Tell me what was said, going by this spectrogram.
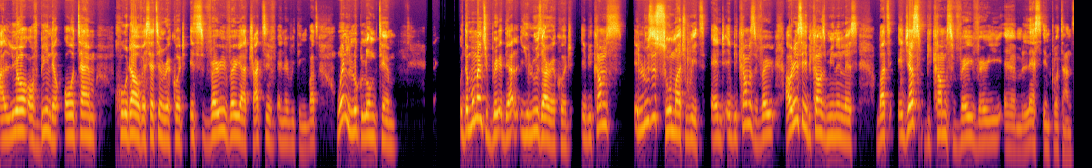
allure of being the all-time holder of a certain record. It's very, very attractive and everything. But when you look long term, the moment you break that, you lose that record, it becomes it loses so much weight and it becomes very I wouldn't say it becomes meaningless, but it just becomes very, very um less important.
